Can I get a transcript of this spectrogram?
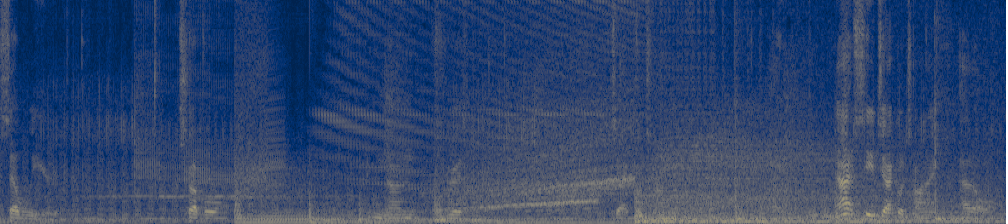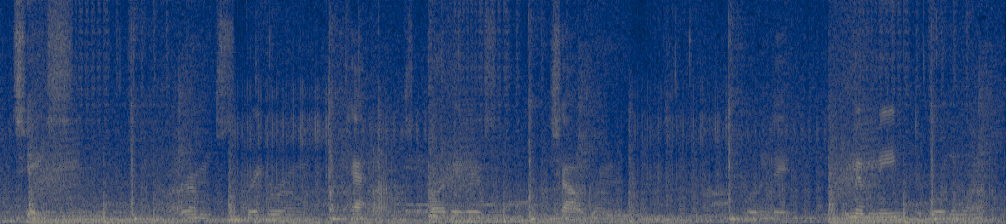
So weird. Trouble. None. Drift. Jackotronic. Not see Jackotronic at all. Chase. Rooms. Break room rooms, elevators, child room, golden date. Remember me, the golden one?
